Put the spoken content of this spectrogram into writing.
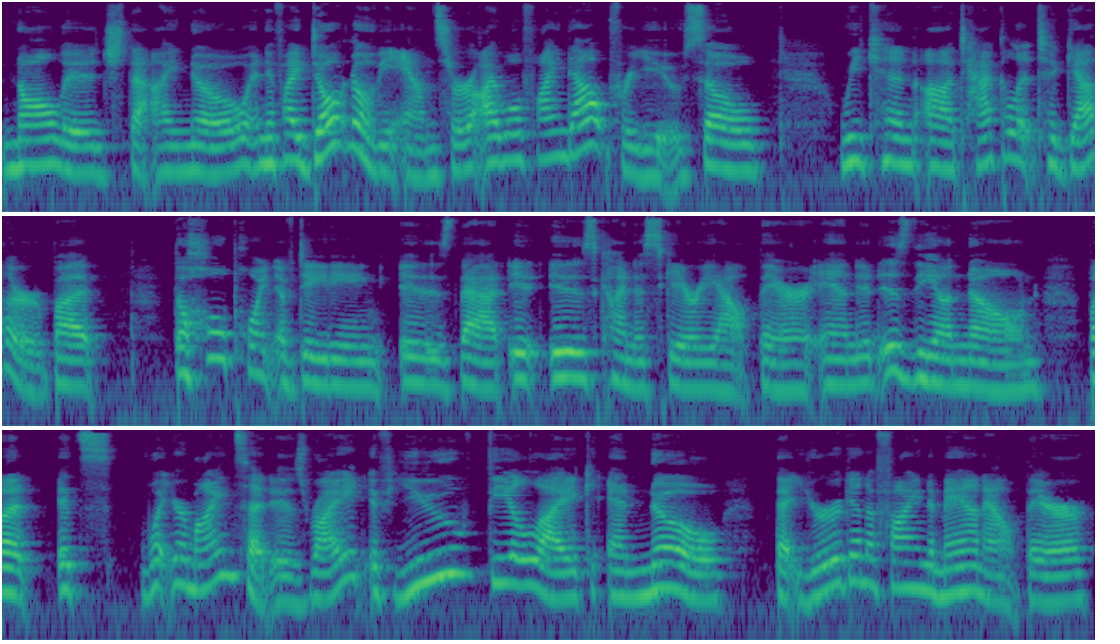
knowledge that I know. And if I don't know the answer, I will find out for you. So we can uh, tackle it together. But the whole point of dating is that it is kind of scary out there and it is the unknown, but it's what your mindset is, right? If you feel like and know that you're going to find a man out there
